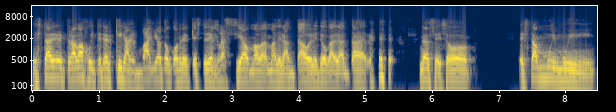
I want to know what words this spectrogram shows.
estar en el trabajo y tener que ir al baño a todo correr, que este desgraciado me ha, me ha adelantado y le tengo que adelantar. no sé, eso está muy, muy,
